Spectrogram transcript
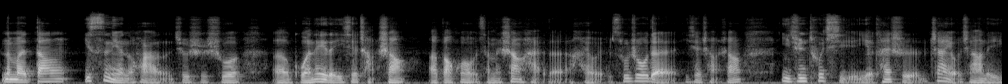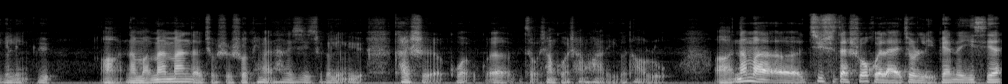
那么当一四年的话，就是说，呃，国内的一些厂商啊，包括咱们上海的，还有苏州的一些厂商，异军突起，也开始占有这样的一个领域。啊，那么慢慢的就是说，平板探测器这个领域开始国，呃，走向国产化的一个道路。啊，那么呃，继续再说回来，就是里边的一些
